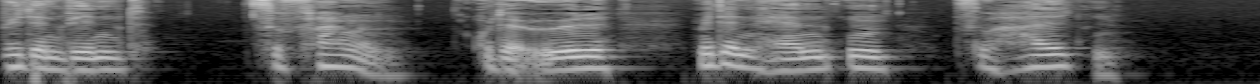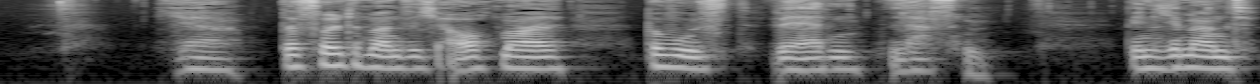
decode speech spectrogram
wie den Wind zu fangen oder Öl mit den Händen zu halten. Ja, das sollte man sich auch mal bewusst werden lassen. Wenn jemand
